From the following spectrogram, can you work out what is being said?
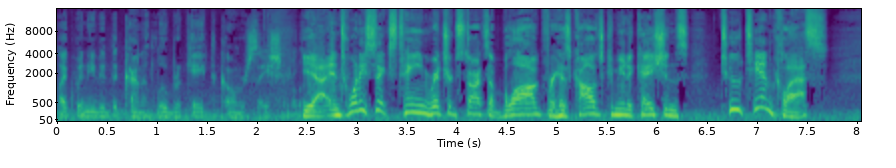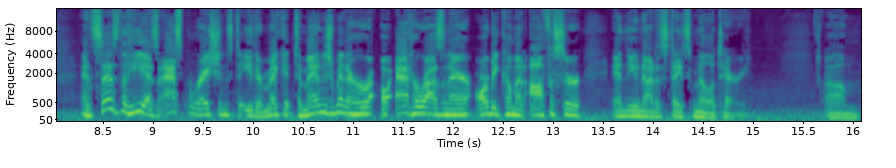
Like we needed to kind of lubricate the conversation. A little. Yeah, in 2016, Richard starts a blog for his college communications 210 class and says that he has aspirations to either make it to management at at Horizon Air or become an officer in the United States military. Um,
